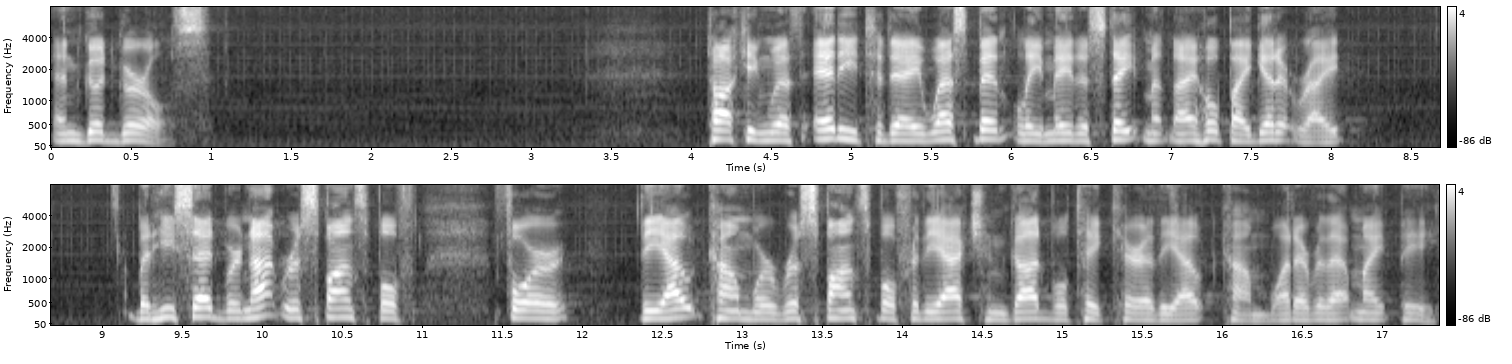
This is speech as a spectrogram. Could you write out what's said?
and good girls? Talking with Eddie today, Wes Bentley made a statement, and I hope I get it right. But he said, We're not responsible for the outcome, we're responsible for the action. God will take care of the outcome, whatever that might be.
